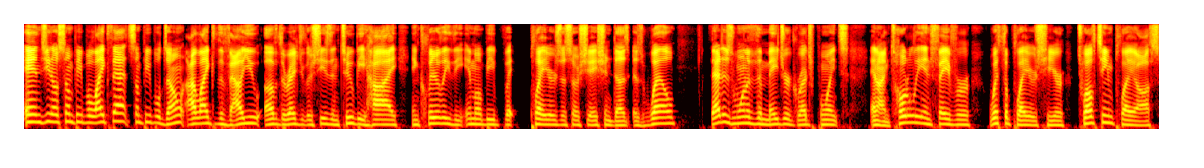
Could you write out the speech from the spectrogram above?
And, you know, some people like that, some people don't. I like the value of the regular season to be high, and clearly the MLB Players Association does as well. That is one of the major grudge points, and I'm totally in favor with the players here. 12 team playoffs.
